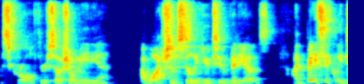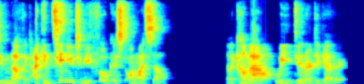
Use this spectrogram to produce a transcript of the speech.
I scroll through social media. I watch some silly YouTube videos. I basically do nothing. I continue to be focused on myself. And I come out, we eat dinner together.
